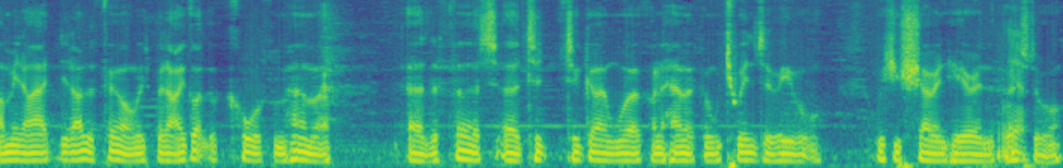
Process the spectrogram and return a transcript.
I mean, I did other films, but I got the call from Hammer, uh, the first uh, to to go and work on a Hammer film, Twins of Evil, which is showing here in the Yeah. festival.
